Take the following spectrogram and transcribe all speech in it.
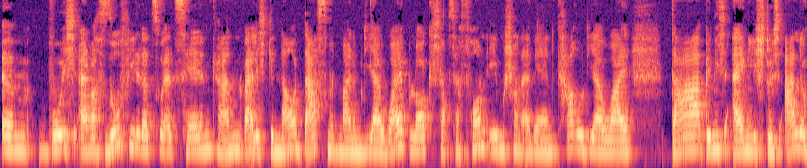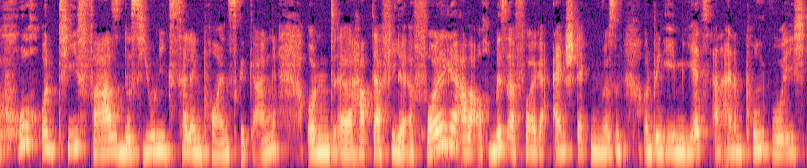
ähm, wo ich einfach so viel dazu erzählen kann, weil ich genau das mit meinem DIY-Blog, ich habe es ja vorhin eben schon erwähnt, Caro DIY, da bin ich eigentlich durch alle Hoch- und Tiefphasen des Unique Selling Points gegangen und äh, habe da viele Erfolge, aber auch Misserfolge einstecken müssen und bin eben jetzt an einem Punkt, wo ich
